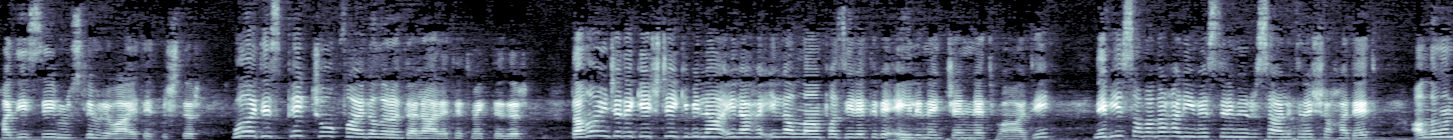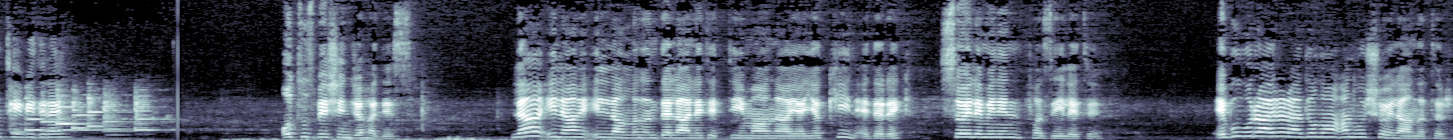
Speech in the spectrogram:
Hadisi Müslim rivayet etmiştir. Bu hadis pek çok faydalara delalet etmektedir. Daha önce de geçtiği gibi la ilahe illallah'ın fazileti ve ehline cennet vaadi, Nebi sallallahu aleyhi ve sellemin risaletine şehadet, Allah'ın tevhidine 35. hadis La ilahe illallah'ın delalet ettiği manaya yakin ederek söylemenin fazileti. Ebu Hurayra radıyallahu anhu şöyle anlatır.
